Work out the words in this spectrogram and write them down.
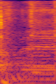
Amén.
